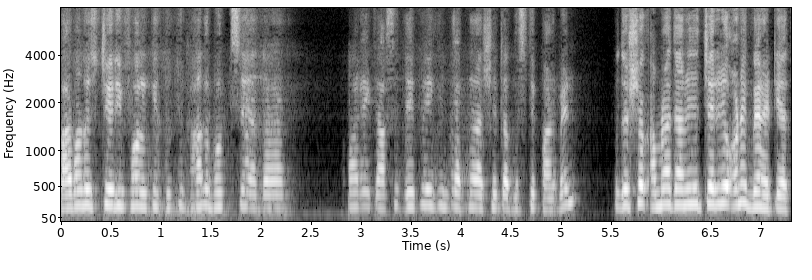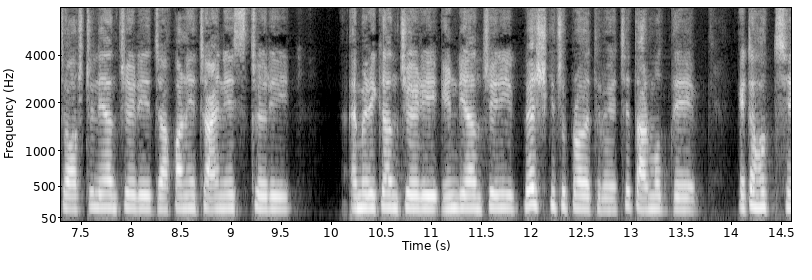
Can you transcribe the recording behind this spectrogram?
বারবাডোস চেরি ফল কিন্তু খুব ভালো হচ্ছে। এবং আমার এই গাছে দেখলেই কিন্তু আপনারা সেটা বুঝতে পারবেন। দর্শক, আমরা জানি যে চেরির অনেক ভ্যারাইটি আছে, অস্ট্রেলিয়ান চেরি, জাপানি, Chinese cherry, American cherry, Indian cherry, বেশ কিছু প্রজাতি রয়েছে। তার মধ্যে এটা হচ্ছে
